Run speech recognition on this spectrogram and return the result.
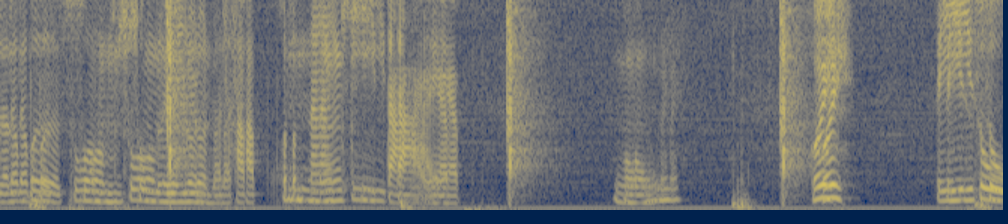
แล้วระเบิดส้วมส้วมเลยหล่นมาทับ คนนั้นขี้ตายครับงงไหมเฮ้ย ตีศู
